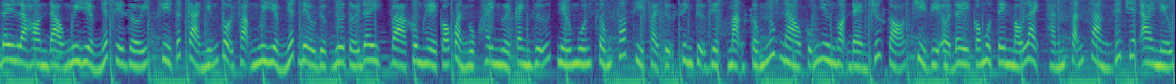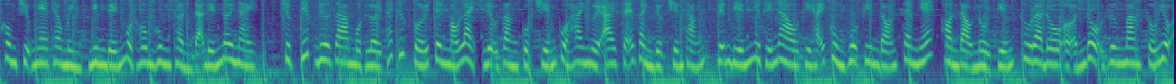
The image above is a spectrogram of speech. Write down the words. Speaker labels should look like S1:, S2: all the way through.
S1: Đây là hòn đảo nguy hiểm nhất thế giới, khi tất cả những tội phạm nguy hiểm nhất đều được đưa tới đây, và không hề có quản ngục hay người canh giữ, nếu muốn sống sót thì phải tự sinh tự diệt, mạng sống lúc nào cũng như ngọn đèn trước gió, chỉ vì ở đây có một tên máu lạnh, hắn sẵn sàng giết chết ai nếu không chịu nghe theo mình, nhưng đến một hôm hung thần đã đến nơi này, trực tiếp đưa ra một lời thách thức với tên máu lạnh, liệu rằng cuộc chiến của hai người ai sẽ giành được chiến thắng, diễn biến như thế nào thì hãy cùng vua phim đón xem nhé. Hòn đảo nổi tiếng Surado ở Ấn Độ Dương mang số hiệu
